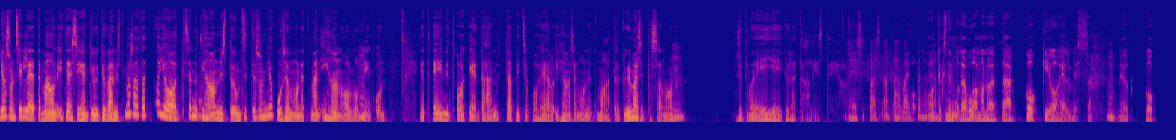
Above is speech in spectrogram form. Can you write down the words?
Jos on silleen, että mä oon itse siihen tyytyväinen, niin sitten mä saatan, että no joo, että se nyt ihan onnistuu. Mutta sitten jos on joku semmoinen, että mä en ihan ollut mm. niin kuin, että ei nyt oikein tämä nyt tämä pizzapohja ei ollut ihan semmoinen, kuin mä ajattelin. Kyllä mä sitten sanon. Mm. Sitten mä ei, ei, kyllä tämä oli sitten ihan. Ei, sitten päästään tähän väittelyyn. Oletteko te mm. muuten huomannut, että kokkiohjelmissa, mm. ne, kok,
